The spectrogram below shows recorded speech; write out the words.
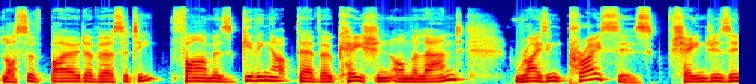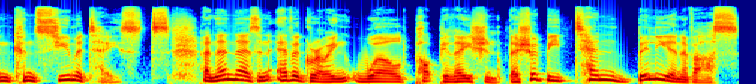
loss of biodiversity, farmers giving up their vocation on the land, rising prices, changes in consumer tastes, and then there's an ever growing world population. There should be 10 billion of us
